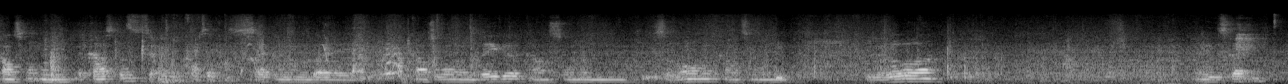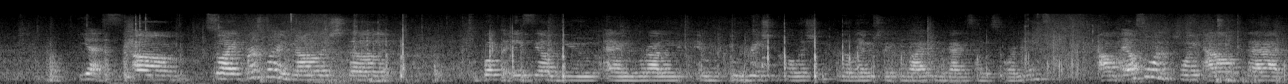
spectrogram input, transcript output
Councilman Acosta. Second by Councilwoman Vega, Councilman Saloma, Councilman Figueroa. Any discussion? Yes, um, so I first want to acknowledge the, both the ACLU and Rhode Island Immigration Coalition for the language they provided and the guidance on this ordinance. Um, I also want to point out that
